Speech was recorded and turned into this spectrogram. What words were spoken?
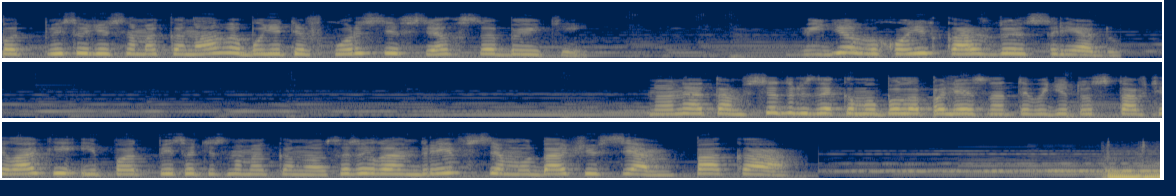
Подписывайтесь на мой канал, вы будете в курсе всех событий. Видео выходит каждую среду. Ну а на этом все, друзья. Кому было полезно это видео, то ставьте лайки и подписывайтесь на мой канал. С вами Андрей. Всем удачи, всем пока! thank you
